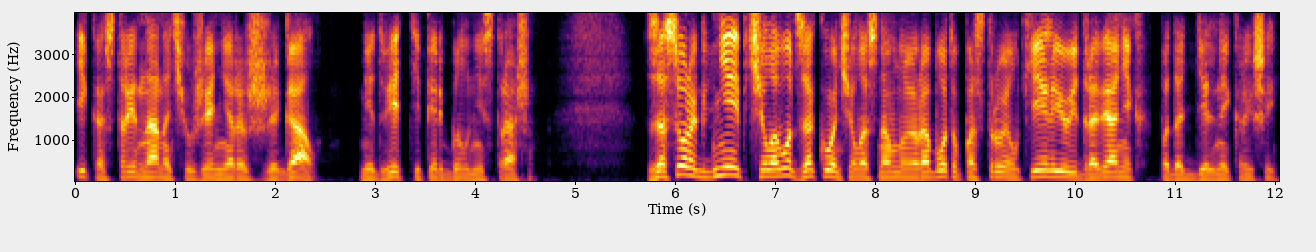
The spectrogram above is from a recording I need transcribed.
и костры на ночь уже не разжигал. Медведь теперь был не страшен. За сорок дней пчеловод закончил основную работу, построил келью и дровяник под отдельной крышей.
